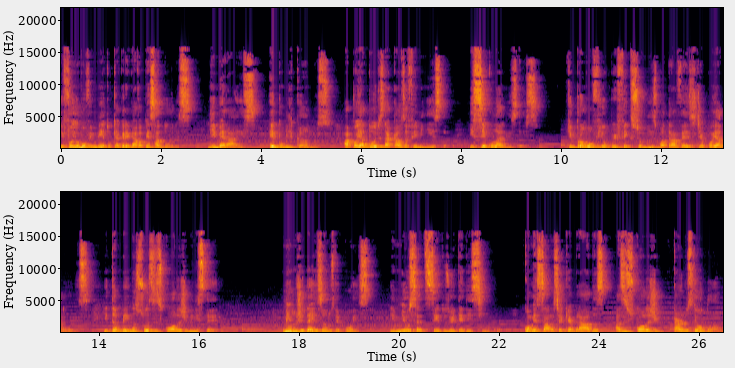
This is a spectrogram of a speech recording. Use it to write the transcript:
e foi um movimento que agregava pensadores, liberais, republicanos, apoiadores da causa feminista e secularistas, que promoviam o perfeccionismo através de apoiadores e também nas suas escolas de ministério. Menos de 10 anos depois, em 1785, começaram a ser quebradas as escolas de Carlos Teodoro,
